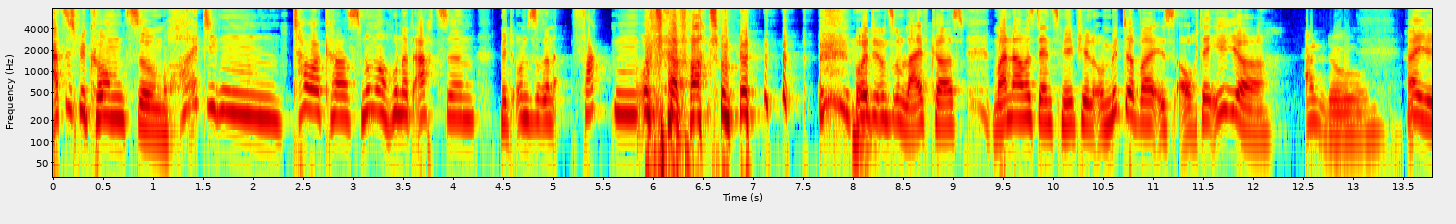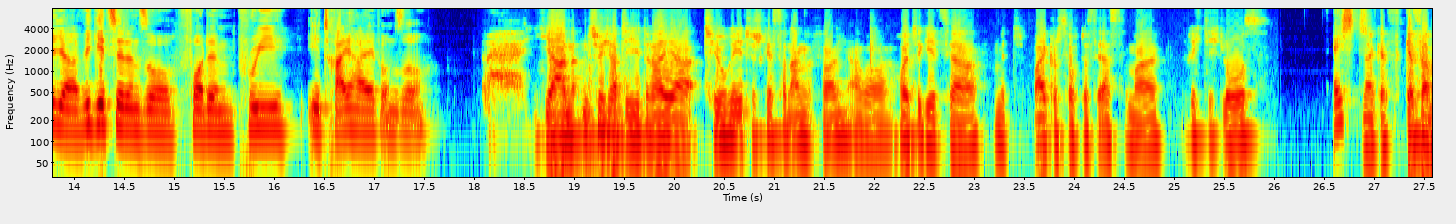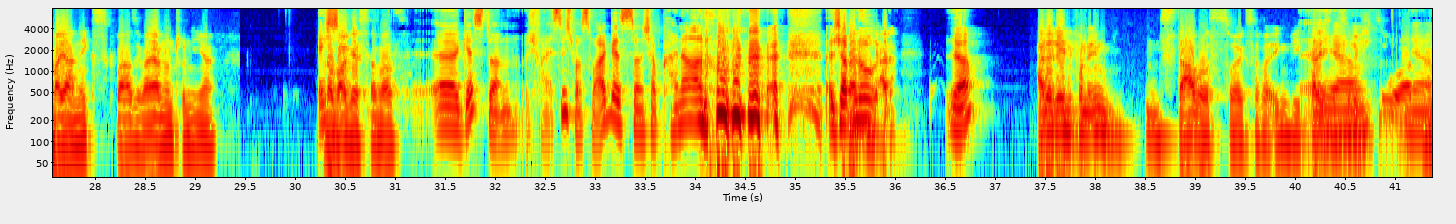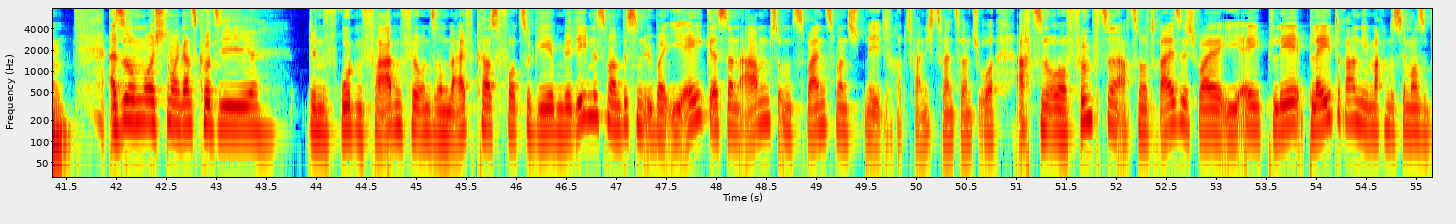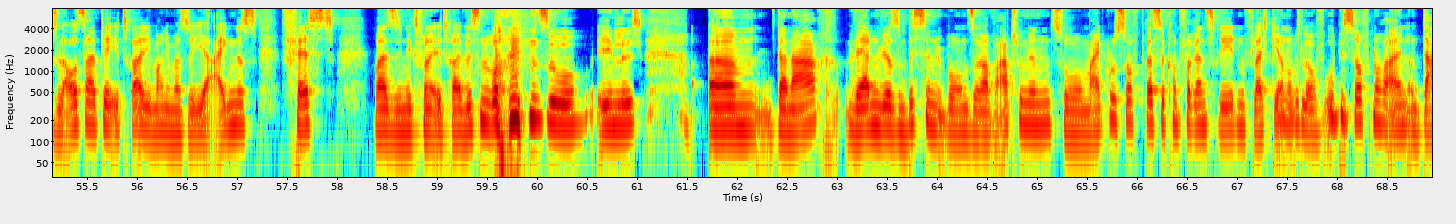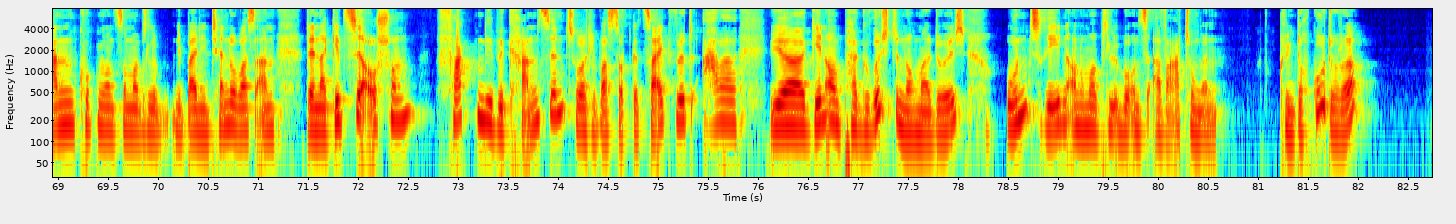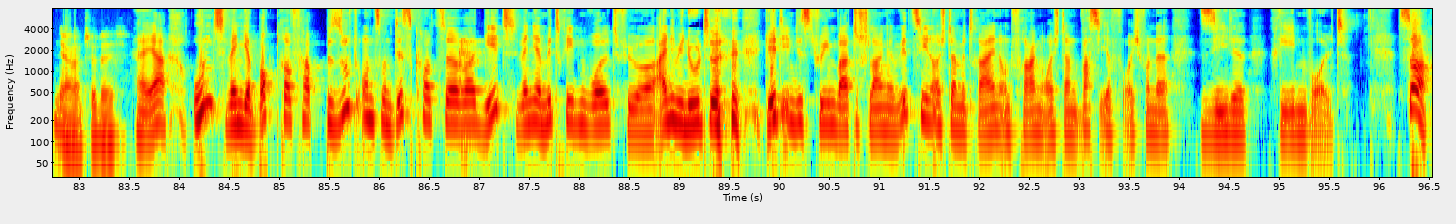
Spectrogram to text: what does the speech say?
Herzlich willkommen zum heutigen Towercast Nummer 118 mit unseren Fakten und Erwartungen. Heute in unserem Livecast. Mein Name ist Dan Smepiel und mit dabei ist auch der Ilja. Hallo. Hi Ilja, wie geht's dir denn so vor dem Pre-E3-Hype und so? Ja, natürlich hat die E3 ja theoretisch gestern angefangen, aber heute geht's ja mit Microsoft das erste Mal richtig los. Echt? Ja, gestern war ja nix quasi, war ja nur ein Turnier. Echt? Oder war gestern was? Äh, gestern. Ich weiß nicht, was war gestern? Ich habe keine Ahnung. ich habe nur. Nicht, alle, ja? alle reden von irgendeinem Star Wars-Zeugs, aber irgendwie kann ich ja, nicht so richtig zuordnen. Ja. Also, um euch mal ganz kurz die, den roten Faden für unseren Livecast vorzugeben. Wir reden jetzt mal ein bisschen über EA. Gestern Abend um 22, nee, Gott, es war nicht 22 Uhr, 18.15 Uhr, 18.30 Uhr war ja EA Play, Play dran. Die machen das immer so ein bisschen außerhalb der E3. Die machen immer so ihr eigenes Fest, weil sie nichts von der E3 wissen wollen, so ähnlich. Ähm, danach werden wir so ein bisschen über unsere Erwartungen zur Microsoft-Pressekonferenz reden. Vielleicht gehen wir noch ein bisschen auf Ubisoft noch ein und dann gucken wir uns noch mal ein bisschen bei Nintendo was an. Denn da gibt's ja auch schon Fakten, die bekannt sind, zum Beispiel was dort gezeigt wird, aber wir gehen auch ein paar Gerüchte noch mal durch und reden auch noch mal ein bisschen über unsere Erwartungen. Klingt doch gut, oder? Ja, natürlich. Ja, ja. Und wenn ihr Bock drauf habt, besucht unseren Discord-Server, geht, wenn ihr mitreden wollt, für eine Minute, geht in die Stream-Warteschlange. Wir ziehen euch damit rein und fragen euch dann, was ihr für euch von der Seele reden wollt. So,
